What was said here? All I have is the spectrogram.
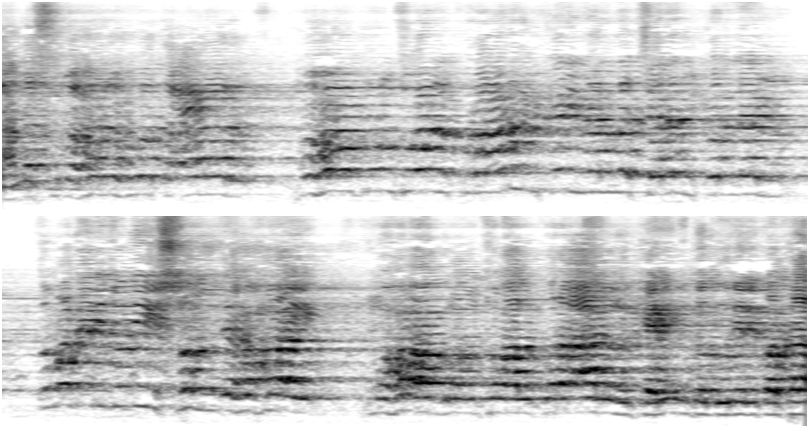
আল্লাহ সুবহানাহু ওয়া তাআলার মহাগ্রন্থ আল কোরআনুল কারীম আল্লাহ চ্যালেঞ্জ করলেন, তোমাদের যদি সন্দেহ হয় মহাগ্রন্থ আল কোরআন কোরআনুল কারীম তো দূরের কথা।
